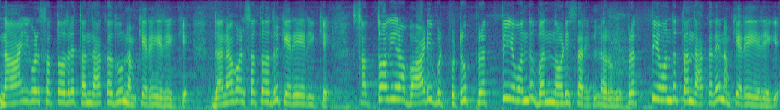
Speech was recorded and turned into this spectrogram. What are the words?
ನಾಯಿಗಳು ಸತ್ತೋದ್ರೆ ತಂದು ಹಾಕೋದು ನಮ್ಮ ಕೆರೆ ಏರಿಯಕ್ಕೆ ದನಗಳು ಸತ್ತೋದ್ರೆ ಕೆರೆ ಏರಿಕೆ. ಸತ್ತೋಗಿರೋ ಬಾಡಿ ಬಿಟ್ಬಿಟ್ಟು ಪ್ರತಿಯೊಂದು ಬಂದು ನೋಡಿ ಸರ್ ಎಲ್ಲರೂ ಪ್ರತಿಯೊಂದು ತಂದು ಹಾಕೋದೇ ನಮ್ಮ ಕೆರೆ ಏರಿಯಾಗೆ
